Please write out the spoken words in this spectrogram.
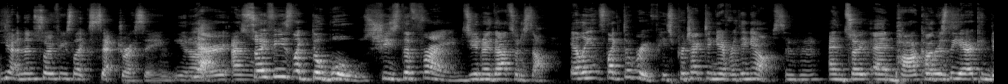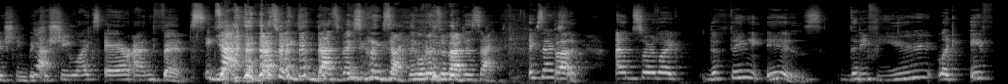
Yeah, and then Sophie's like set dressing, you know, Yeah. and Sophie's like the walls, she's the frames, you know, that sort of stuff. Elliot's like the roof, he's protecting everything else. Mhm. And so, and Parker is the air conditioning because Yeah. she likes air and vents. Exactly. Yeah. that's what that's basically exactly what I was about to say. Exactly. But- and so like the thing is that if you like if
